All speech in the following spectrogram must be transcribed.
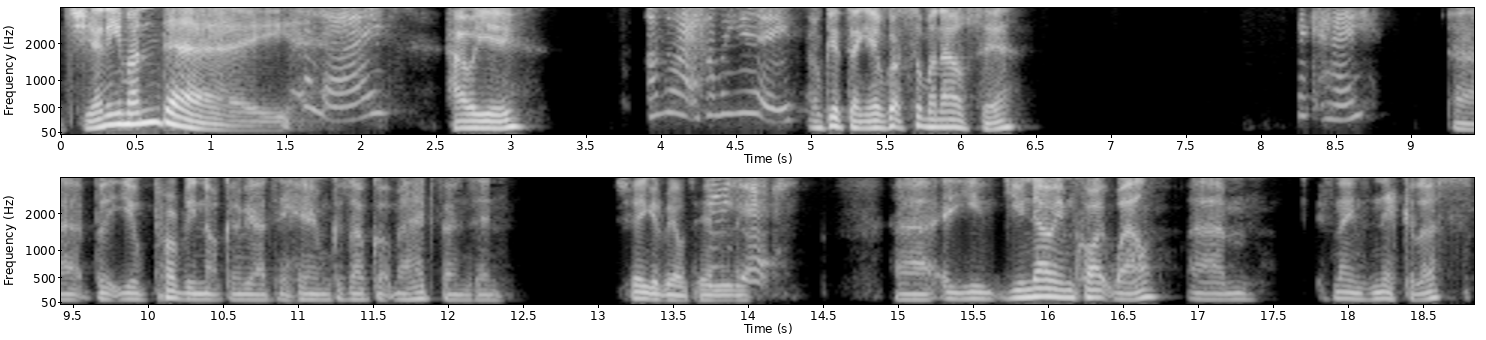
Jenny Monday. Hello. How are you? I'm alright. How are you? I'm good, thank you. I've got someone else here, Okay. uh, but you're probably not going to be able to hear him because I've got my headphones in. She ain't going to be able to Who hear is me. it? Uh, you you know him quite well. Um, his name's Nicholas.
